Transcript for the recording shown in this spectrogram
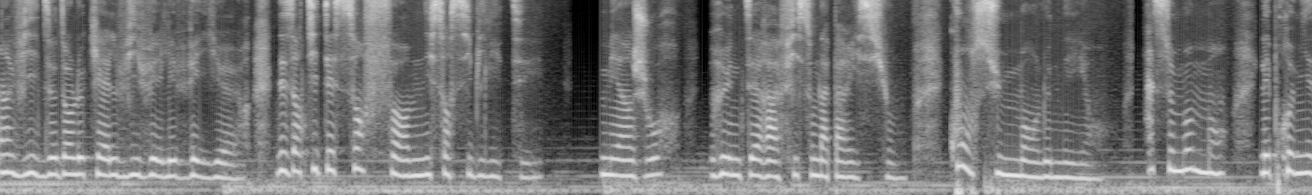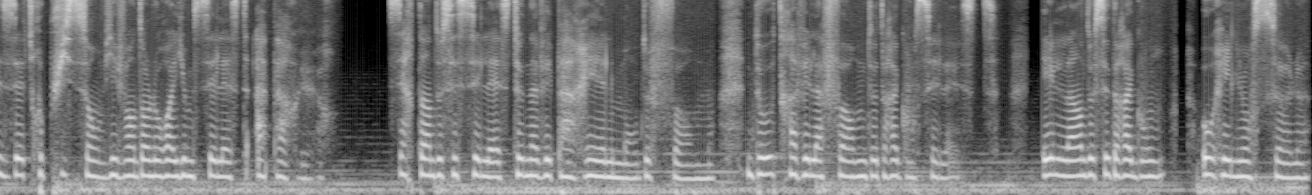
un vide dans lequel vivaient les veilleurs, des entités sans forme ni sensibilité. Mais un jour, Runeterra fit son apparition, consumant le néant. À ce moment, les premiers êtres puissants vivant dans le royaume céleste apparurent. Certains de ces célestes n'avaient pas réellement de forme, d'autres avaient la forme de dragons célestes. Et l'un de ces dragons, Aurélien seul,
